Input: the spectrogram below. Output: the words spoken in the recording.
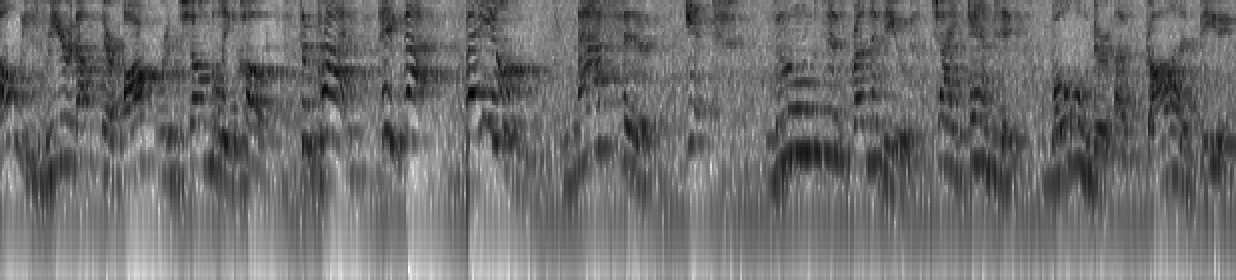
always reared up their awkward, jumbling hopes. Surprise, take that, bam! Massive, it looms in front of you, gigantic, boulder of God being.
